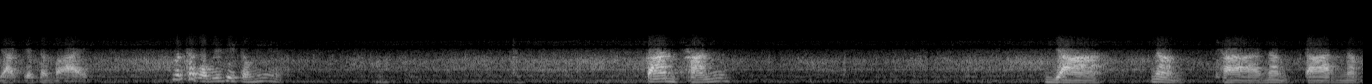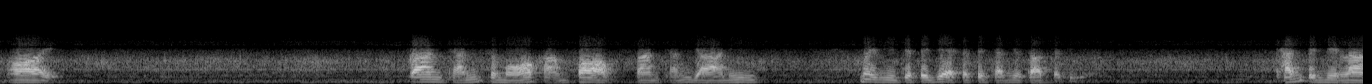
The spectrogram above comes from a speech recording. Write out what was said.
อยากจะสบาย มันสงบอยู่ที่ตรงนี้ การฉัน ยา น้ำชา น้ำตาล น้ำอ้อย การฉันสมอขามป้องการฉันยานี้ไม่มีจะไปแยกกันเป็นฉันอยู่ตามปฏิฉันเป็นเวลา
